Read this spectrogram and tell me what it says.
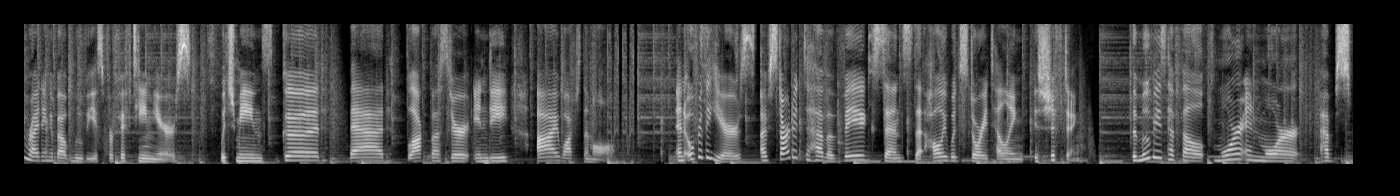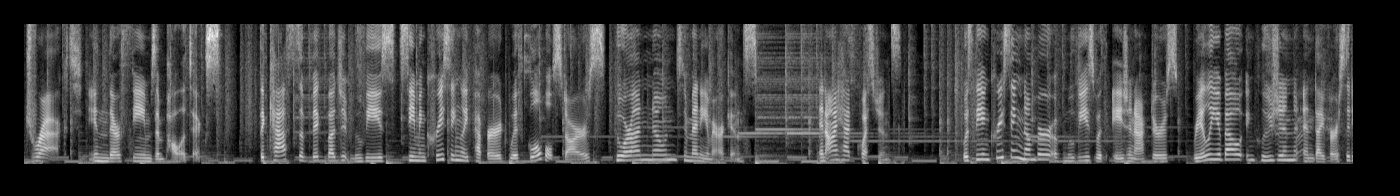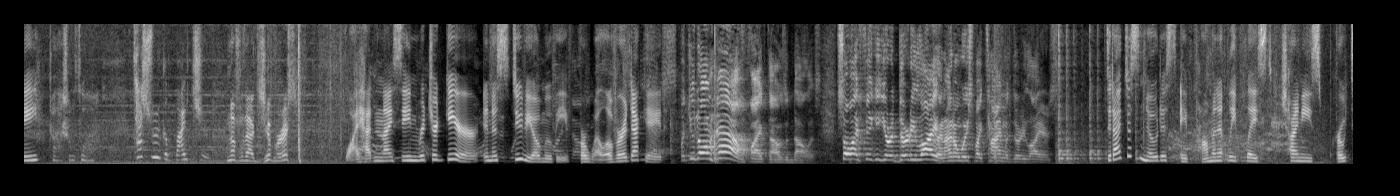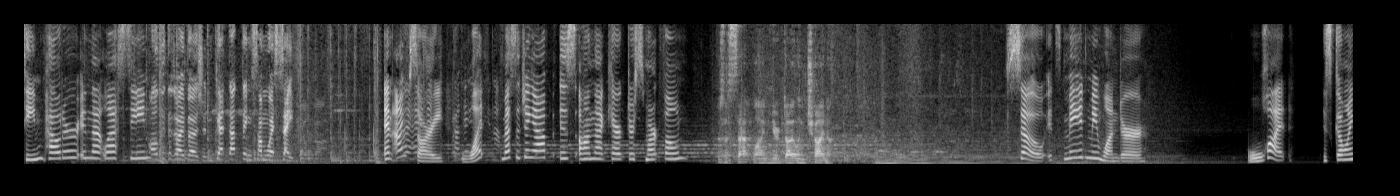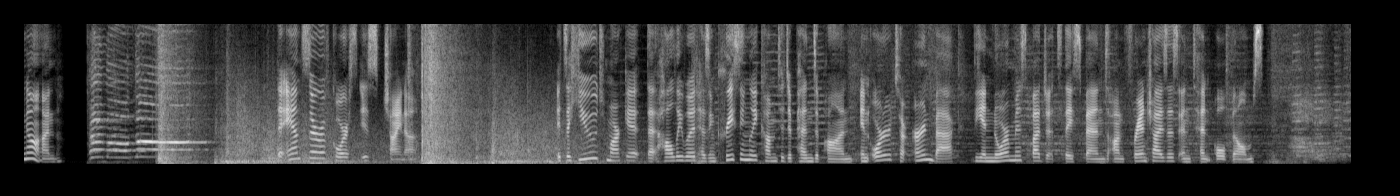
Been writing about movies for 15 years, which means good, bad, blockbuster, indie. I watch them all. And over the years, I've started to have a vague sense that Hollywood storytelling is shifting. The movies have felt more and more abstract in their themes and politics. The casts of big budget movies seem increasingly peppered with global stars who are unknown to many Americans. And I had questions. Was the increasing number of movies with Asian actors really about inclusion and diversity? Enough of that gibberish. Why hadn't I seen Richard Gere in a studio movie for well over a decade? But you don't have $5,000. So I figure you're a dirty liar, and I don't waste my time with dirty liars. Did I just notice a prominently placed Chinese protein powder in that last scene? I'll do the diversion. Get that thing somewhere safe. And I'm sorry, what messaging app is on that character's smartphone? There's a sat line here dialing China. So it's made me wonder what is going on? The answer, of course, is China. It's a huge market that Hollywood has increasingly come to depend upon in order to earn back the enormous budgets they spend on franchises and tentpole films.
